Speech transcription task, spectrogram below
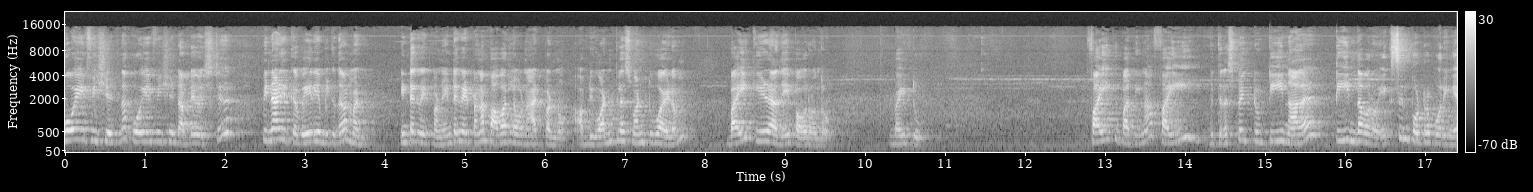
கோஎஃபிஷியன்ட்னா கோஎஃபிஷியன்ட் அப்படியே வச்சுட்டு பின்னாடி இருக்க வேரியபிளுக்கு தான் நம்ம இன்டகிரேட் பண்ணணும். இன்டகிரேட் பண்ணால் பவரில் ஒன்று ஆட் பண்ணணும். அப்படி ஒன் ப்ளஸ் ஒன் டூ ஆகிடும் பை கீழே அதே பவர் வந்துடும் பை டூ ஃபைவ்க்கு பார்த்தீங்கன்னா ஃபைவ் வித் ரெஸ்பெக்ட் டு டீனால் டீன் தான் வரும். எக்ஸ்ன்னு போட்டுற போகிறீங்க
